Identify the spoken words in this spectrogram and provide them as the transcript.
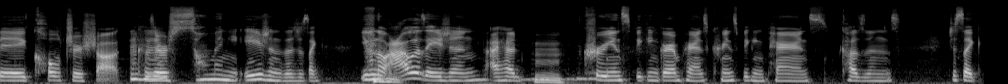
big culture shock because Mhm. there were so many Asians. that just like even though I was Asian, I had Hmm. Korean speaking grandparents, Korean speaking parents, cousins, just like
